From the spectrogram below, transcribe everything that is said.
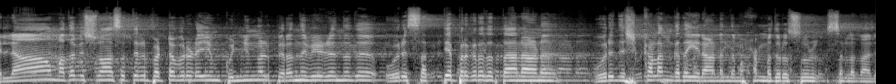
എല്ലാ മതവിശ്വാസത്തിൽപ്പെട്ടവരുടെയും കുഞ്ഞുങ്ങൾ പിറന്നു വീഴുന്നത് ഒരു സത്യപ്രകൃതത്താലാണ് ഒരു നിഷ്കളങ്കതയിലാണെന്ന് മുഹമ്മദ് റസൂൽ വസല്ലം.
